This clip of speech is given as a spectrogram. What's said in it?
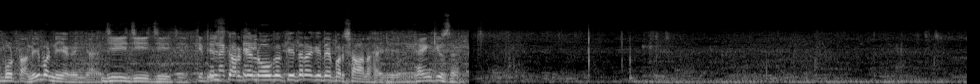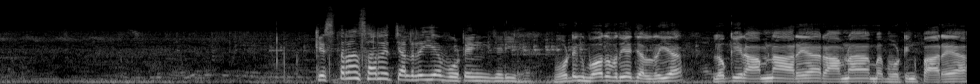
ਵੋਟਾਂ ਨਹੀਂ ਬਣਨੀਆਂ ਗਈਆਂ। ਜੀ ਜੀ ਜੀ ਜੀ। ਕਿਤੇ ਇਸ ਕਰਕੇ ਲੋਕ ਕਿਤੇ ਨਾ ਕਿਤੇ ਪਰੇਸ਼ਾਨ ਹੈਗੇ ਆ। ਥੈਂਕ ਯੂ ਸਰ ਕਿਸ ਤਰ੍ਹਾਂ ਸਰ ਚੱਲ ਰਹੀ ਹੈ VOTING ਜਿਹੜੀ ਹੈ? VOTING ਬਹੁਤ ਵਧੀਆ ਚੱਲ ਰਹੀ ਆ। ਲੋਕੀ ਆਰਾਮ ਨਾਲ ਆ ਰਹੇ ਆ ਆਰਾਮ ਨਾਲ VOTING ਪਾ ਰਹੇ ਆ।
